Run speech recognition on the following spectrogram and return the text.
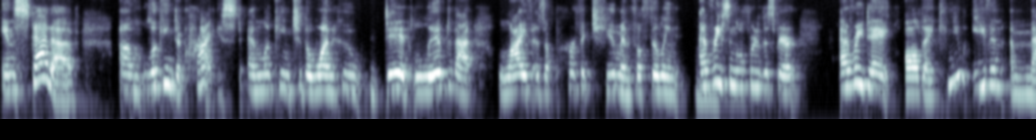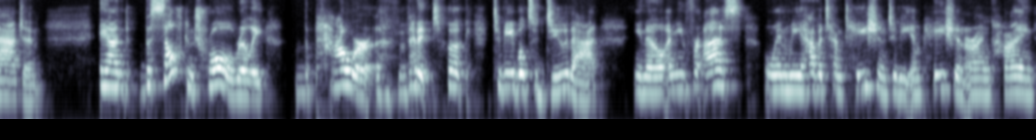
instead of um, looking to Christ and looking to the one who did, lived that life as a perfect human, fulfilling mm. every single fruit of the Spirit every day, all day. Can you even imagine? And the self control, really, the power that it took to be able to do that you know, I mean, for us, when we have a temptation to be impatient or unkind,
